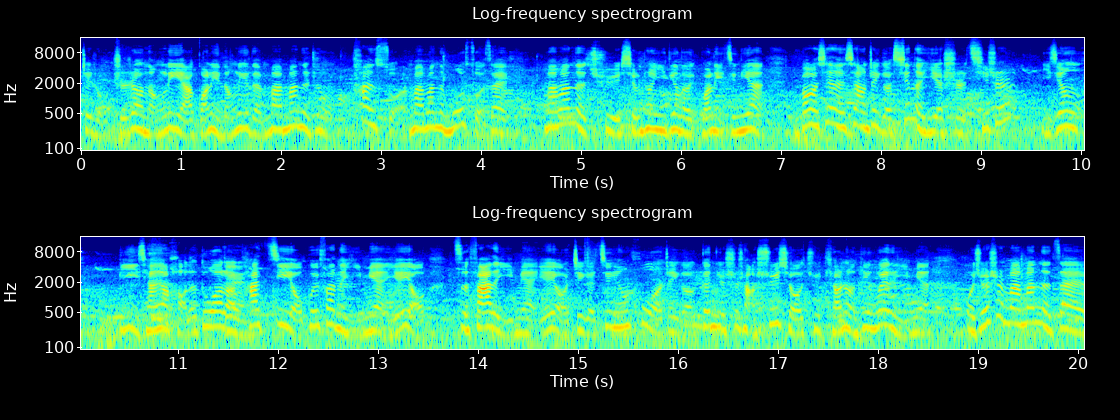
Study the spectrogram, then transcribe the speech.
这种执政能力啊、管理能力的慢慢的这种探索、慢慢的摸索，在慢慢的去形成一定的管理经验。你包括现在像这个新的夜市，其实已经。比以前要好得多了，它既有规范的一面，也有自发的一面，也有这个经营户这个根据市场需求去调整定位的一面。我觉得是慢慢的在，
